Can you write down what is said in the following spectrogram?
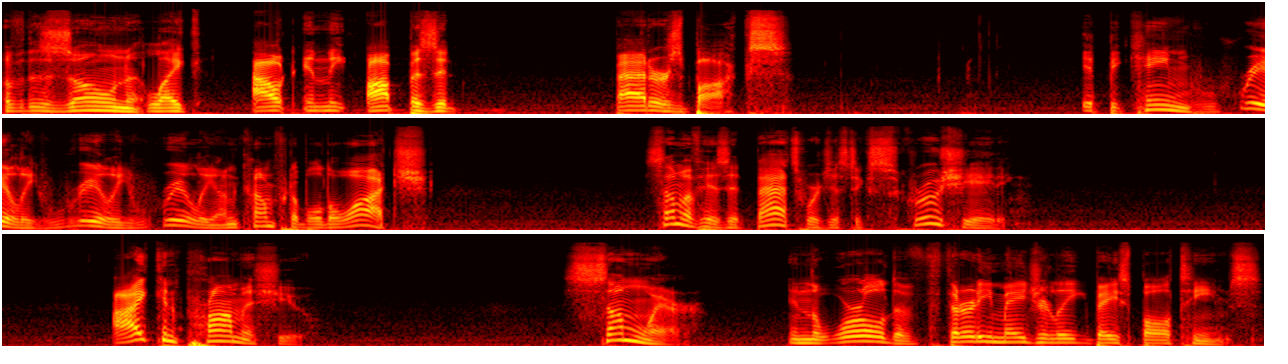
of the zone, like out in the opposite batter's box it became really, really, really uncomfortable to watch. Some of his at bats were just excruciating. I can promise you, somewhere in the world of 30 Major League Baseball teams,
